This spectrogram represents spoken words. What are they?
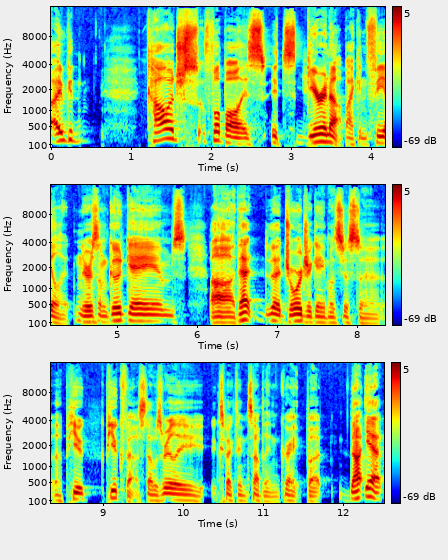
I could. College football is it's gearing up. I can feel it. There's some good games. Uh, that that Georgia game was just a, a puke puke fest. I was really expecting something great, but not yet.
